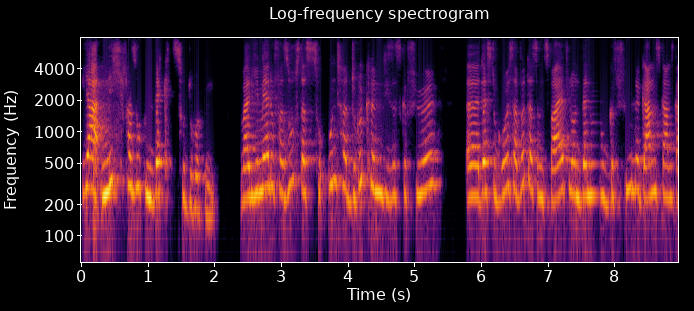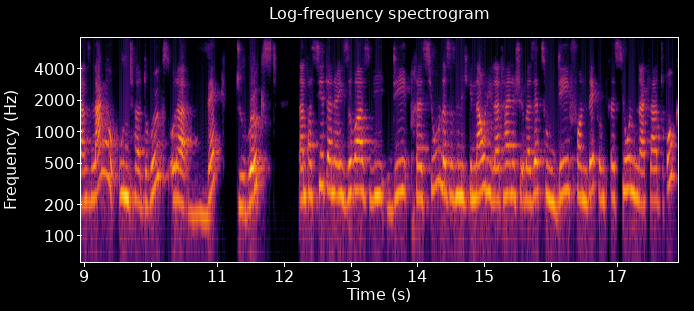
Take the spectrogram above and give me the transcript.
ja, nicht versuchen wegzudrücken. Weil je mehr du versuchst, das zu unterdrücken, dieses Gefühl, äh, desto größer wird das im Zweifel. Und wenn du Gefühle ganz, ganz, ganz lange unterdrückst oder wegdrückst, dann passiert dann nämlich sowas wie Depression. Das ist nämlich genau die lateinische Übersetzung D von weg und Pression, na klar Druck.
